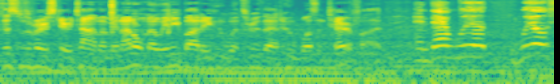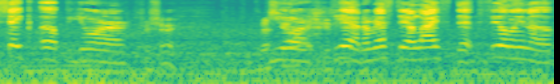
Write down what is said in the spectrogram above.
this was a very scary time i mean i don't know anybody who went through that who wasn't terrified And that will will shake up your for sure the rest your of your life yeah the rest of your life. That feeling of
